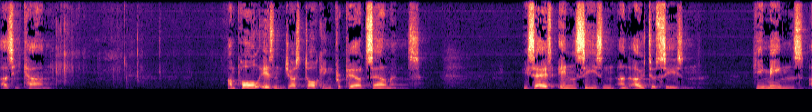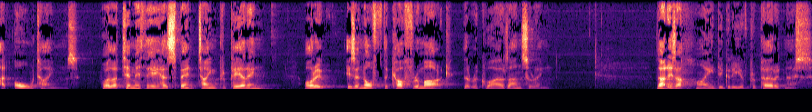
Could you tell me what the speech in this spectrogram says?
as he can. And Paul isn't just talking prepared sermons. He says, in season and out of season. He means at all times whether Timothy has spent time preparing or it is an off the cuff remark that requires answering. That is a high degree of preparedness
